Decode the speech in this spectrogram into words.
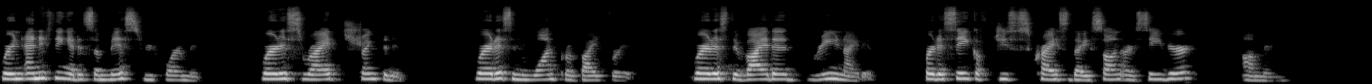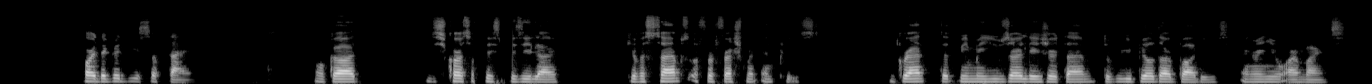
Where in anything it is amiss, reform it. Where it is right, strengthen it. Where it is in want, provide for it. Where it is divided, reunite it. For the sake of Jesus Christ, thy Son, our Savior. Amen. For the good use of time. O God, in this course of this busy life, give us times of refreshment and peace. Grant that we may use our leisure time to rebuild our bodies and renew our minds,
